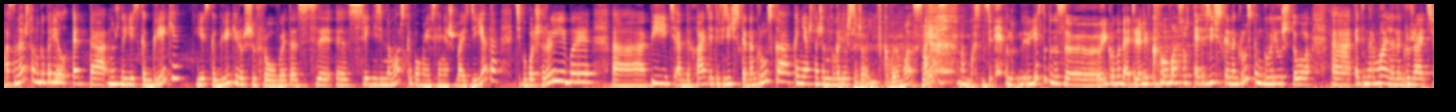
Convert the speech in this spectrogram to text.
Основное, что он говорил, это нужно есть как греки, есть как греки расшифровывают. Это э, среднеземноморская, по-моему, если я не ошибаюсь, диета. Типа больше рыбы, а, пить, отдыхать. Это физическая нагрузка, конечно же, он говорил, Конечно что... же, оливковое масло. О, господи. Есть тут у нас э, рекламодатель оливкового масла? Это физическая нагрузка. Он говорил, что э, это нормально нагружать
